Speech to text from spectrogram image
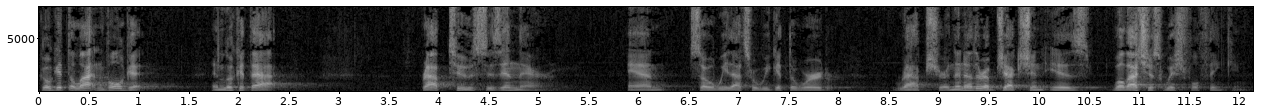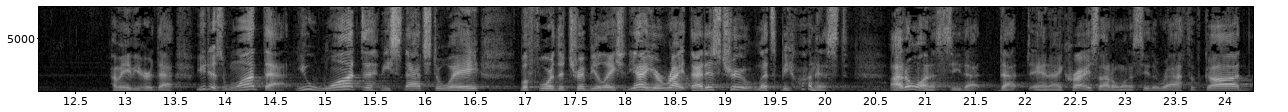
Go get the Latin Vulgate and look at that. Raptus is in there. And so we, that's where we get the word rapture. And another objection is well, that's just wishful thinking. How many of you heard that? You just want that. You want to be snatched away before the tribulation. Yeah, you're right. That is true. Let's be honest. I don't want to see that, that Antichrist. I don't want to see the wrath of God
